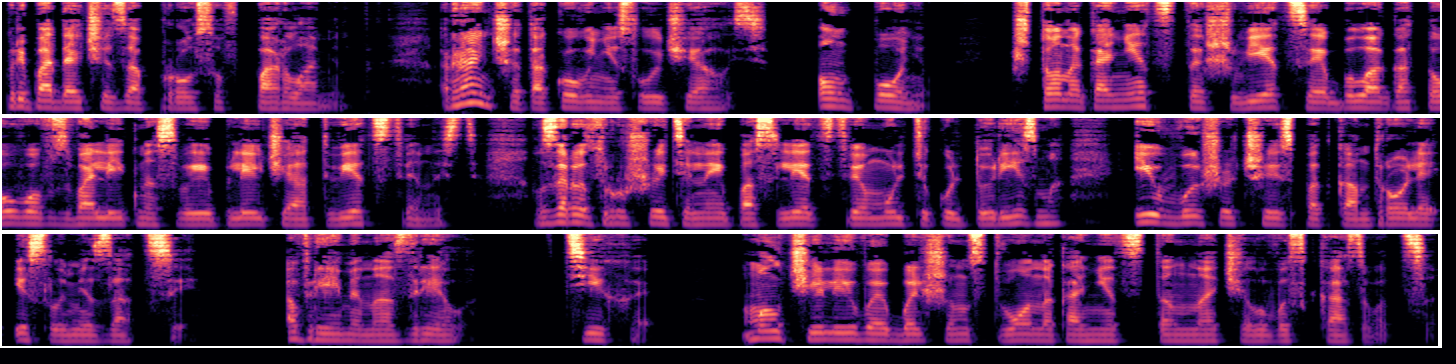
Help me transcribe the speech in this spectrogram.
при подаче запросов в парламент. Раньше такого не случалось. Он понял, что наконец-то Швеция была готова взвалить на свои плечи ответственность за разрушительные последствия мультикультуризма и вышедшей из-под контроля исламизации. Время назрело. Тихое, молчаливое большинство наконец-то начало высказываться.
